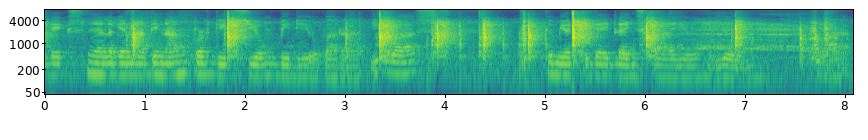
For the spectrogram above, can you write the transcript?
Alex, nilalagyan natin ng for kids yung video para iwas community guidelines tayo. Yun. Kaya,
